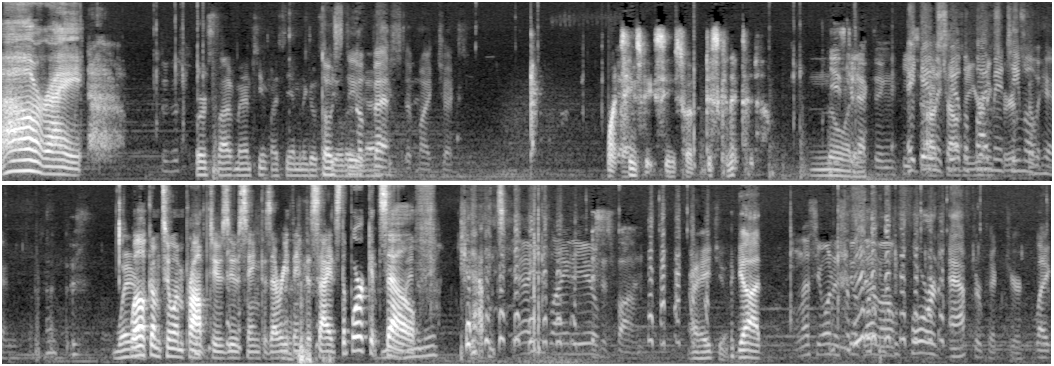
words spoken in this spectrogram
All right. First five man team I see, I'm gonna go Coach steal The their best at mic checks. My TeamSpeak seems to have disconnected. No idea. Hey, damage, we have a five-man team over here. Where? Welcome to impromptu Zeusing, because everything decides to work itself. to me? Shit happens. Yeah, he's lying to you. This is fun. I hate you. God. Unless you want to steal demo. Before and after picture. Like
